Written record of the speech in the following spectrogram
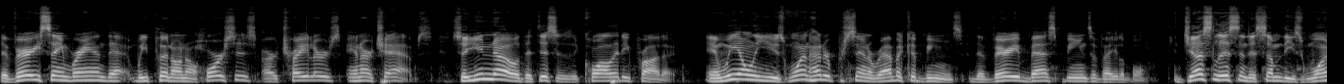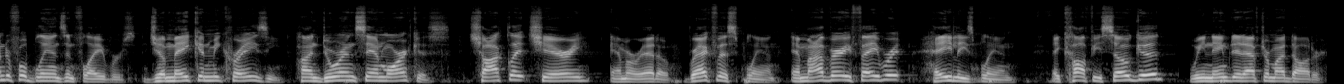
the very same brand that we put on our horses, our trailers, and our chaps. So you know that this is a quality product. And we only use 100% Arabica beans, the very best beans available. Just listen to some of these wonderful blends and flavors Jamaican Me Crazy, Honduran San Marcos, Chocolate Cherry Amaretto, Breakfast Blend, and my very favorite, Haley's Blend. A coffee so good, we named it after my daughter.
